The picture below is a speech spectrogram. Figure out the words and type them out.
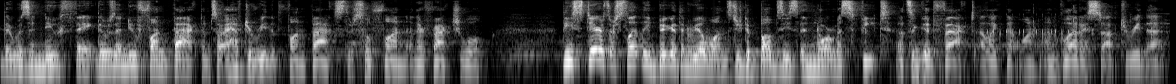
There was a new thing. There was a new fun fact. I'm sorry, I have to read the fun facts. They're so fun and they're factual. These stairs are slightly bigger than real ones due to Bubsy's enormous feet. That's a good fact. I like that one. I'm glad I stopped to read that.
